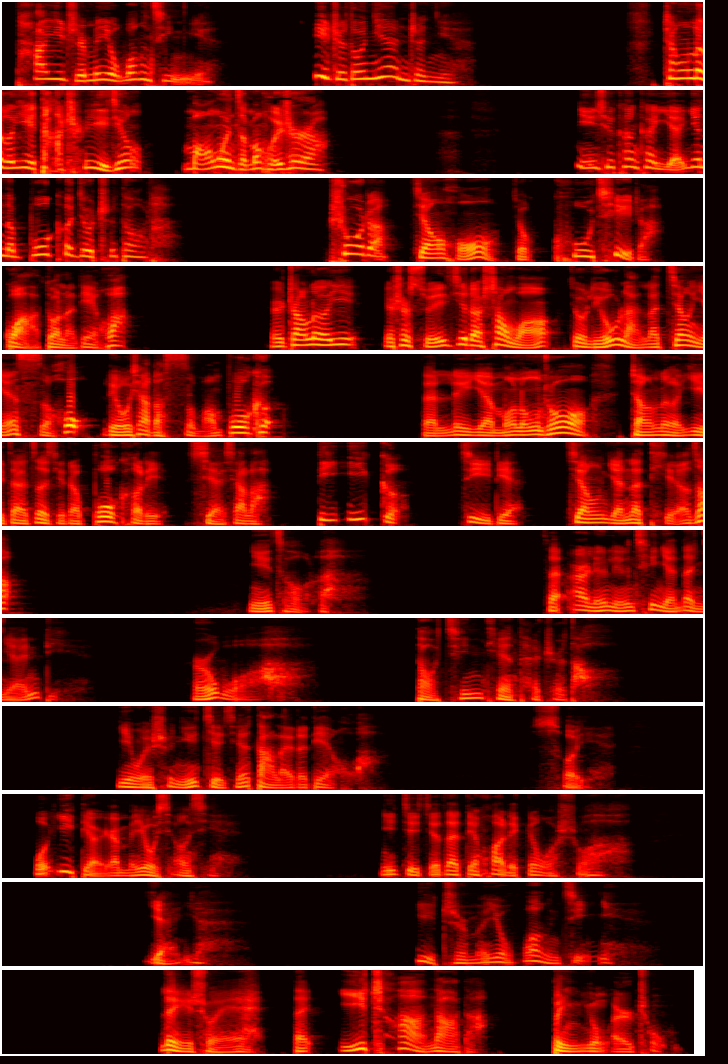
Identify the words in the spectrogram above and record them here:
他一直没有忘记你，一直都念着你。张乐意大吃一惊，忙问：“怎么回事啊？”你去看看妍妍的播客就知道了。说着，江红就哭泣着挂断了电话。而张乐意也是随即的上网，就浏览了姜岩死后留下的死亡播客。在泪眼朦胧中，张乐意在自己的博客里写下了第一个祭奠姜岩的帖子：“你走了，在二零零七年的年底，而我到今天才知道，因为是你姐姐打来的电话，所以我一点也没有相信。”你姐姐在电话里跟我说：“妍妍一直没有忘记你。”泪水在一刹那的奔涌而出。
